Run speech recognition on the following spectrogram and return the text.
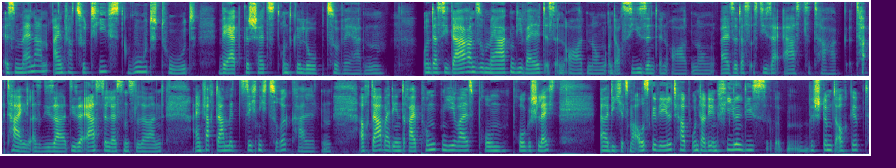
es Männern einfach zutiefst gut tut, wertgeschätzt und gelobt zu werden und dass sie daran so merken, die Welt ist in Ordnung und auch sie sind in Ordnung. Also das ist dieser erste Tag, Teil, also dieser, dieser erste Lessons learned. Einfach damit sich nicht zurückhalten. Auch da bei den drei Punkten jeweils pro, pro Geschlecht, äh, die ich jetzt mal ausgewählt habe, unter den vielen, die es äh, bestimmt auch gibt,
